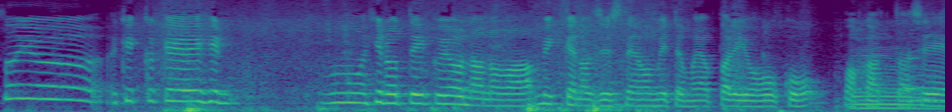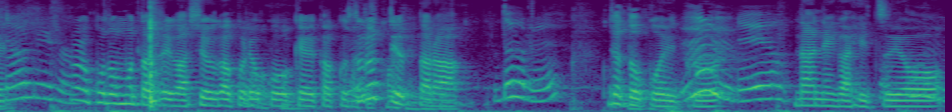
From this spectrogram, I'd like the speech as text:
そういうきっかけひもう拾っていくようなのはミッケの実践を見てもやっぱりよく分かったし、うん。子供たちが修学旅行を計画するって言ったら誰？じゃあどこ行く？何が必要？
